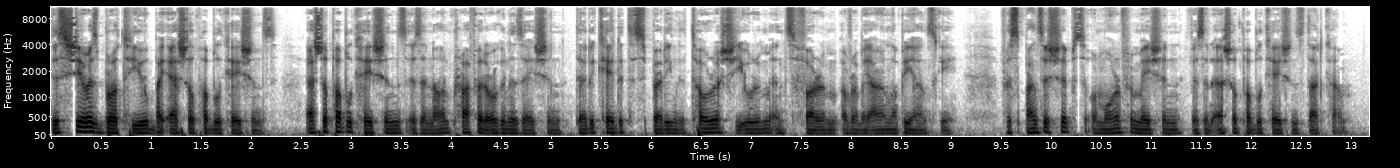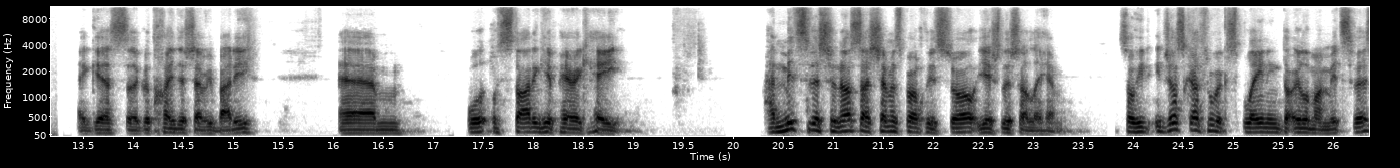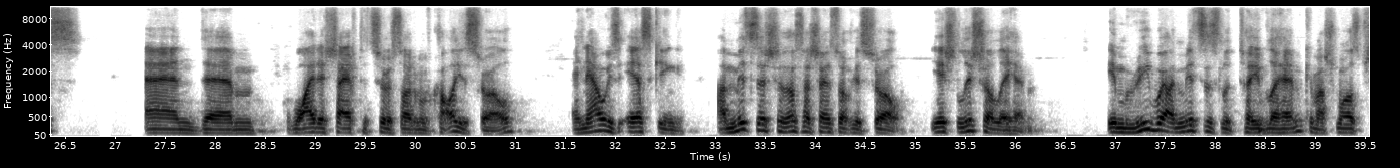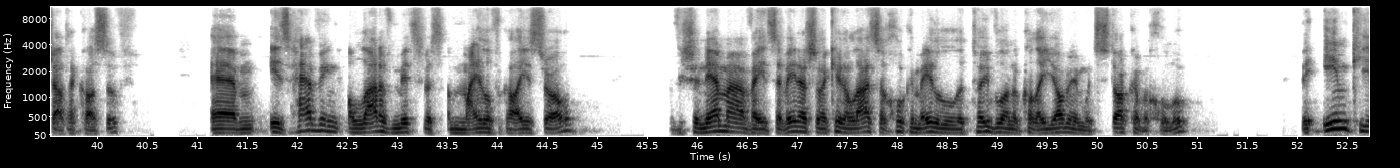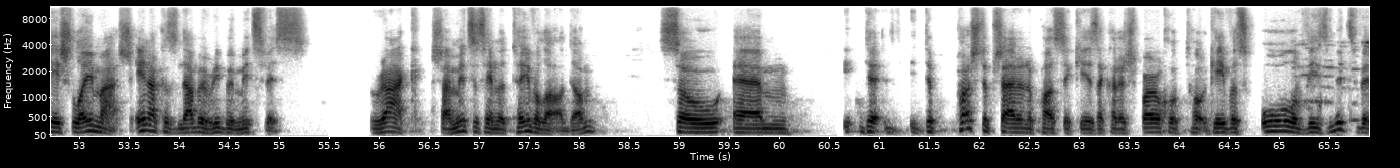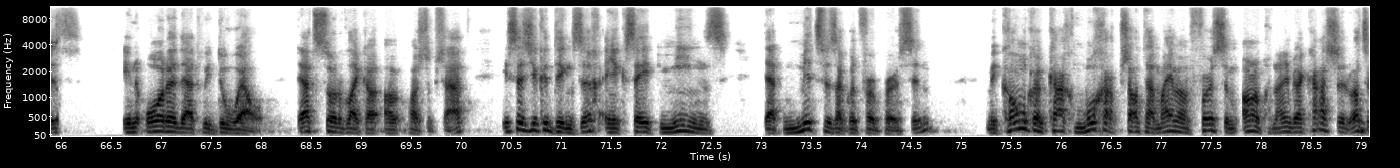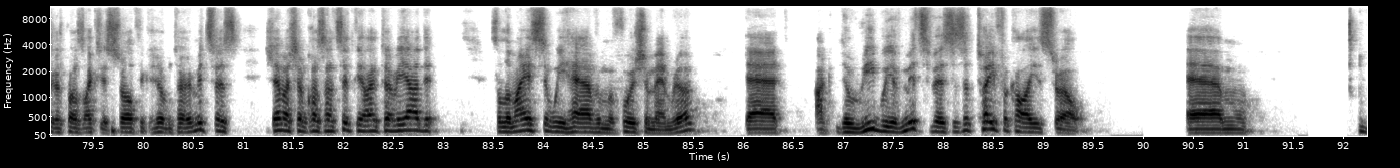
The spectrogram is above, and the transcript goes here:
This year is brought to you by Eshel Publications. Eshel Publications is a non-profit organization dedicated to spreading the Torah, Shiurim, and Sefarim of Rabbi Aaron Lopiansky. For sponsorships or more information, visit eshelpublications.com. I guess uh, good Chodesh, everybody. Um, we're, we're starting here, Perik Hey. HaMitzvah shenos Hashem es Baruch Yisrael yesh. So he, he just got through explaining the Olam HaMitzvahs and um, why does Shaykh to Tzur Sodom of Kal Yisrael? And now he's asking, a mitzvah Shalos Hashem Soch Yisrael, Yesh Lisha Lehem, Im Ribu a mitzvah L'Toiv Lehem, Kemashmoz Pshat HaKosov, um, is having a lot of mitzvahs a mile of Kal Yisrael. V'shenema v'yitzavena shalakir alasa chukim elu l'toiv lonu kol hayomim with stoka v'chulu. Ve'im ki yesh loimash, ena kazindabe ribu mitzvahs, rak shamitzvahs hem l'toiv la'adam, so um, the, the Pashta Pshat of the Pasuk is that Kadosh Baruch Hu gave us all of these mitzvahs in order that we do well. That's sort of like a, a Pashta Pshat. He says you could ding zich, and you could say it means that mitzvahs are good for a person, Mikom kon kach muchach pshat hamayim am firsim omer p'nayim b'akasher Ratzak Hashpaz like Yisrael fi kishum Torah mitzvahs Shem Hashem chos hatzit like Torah So Lamaisa we have a Mefurish Memra that the ribui of mitzvahs is a toy for Kal Yisrael. Um, so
